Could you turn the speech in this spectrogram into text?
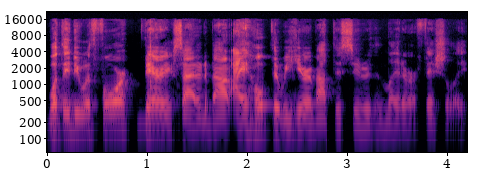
what they do with four, very excited about. I hope that we hear about this sooner than later officially.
